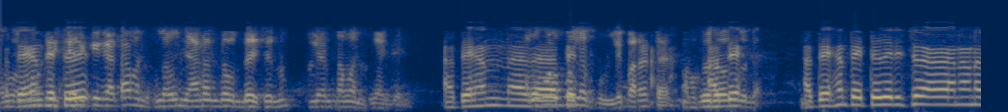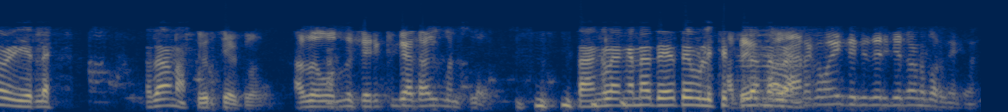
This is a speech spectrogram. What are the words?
അദ്ദേഹം തെറ്റ് കേട്ടാ മനസ്സിലാവും. ഞാൻ എന്താ ഉദ്ദേശിച്ചെന്നും പുള്ളി എന്താ മനസ്സിലാക്കിയത്. അദ്ദേഹം പുള്ളി പറയട്ടെ. അദ്ദേഹം തെറ്റിദ്ധരിച്ചതാകാനാണ് വഴിയല്ലേ? അതാണോ? തീർച്ചയായിട്ടും അത്. ഒന്ന് ശരിക്കും കേട്ടാൽ മനസ്സിലാവും. താങ്കൾ അങ്ങനെ അദ്ദേഹത്തെ വിളിച്ചിട്ടില്ല തെറ്റിദ്ധരിച്ചിട്ടാണ് പറഞ്ഞേക്കുന്നത്.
